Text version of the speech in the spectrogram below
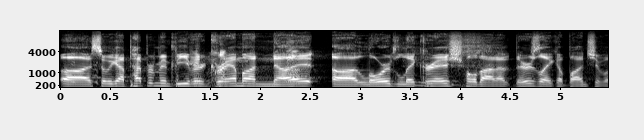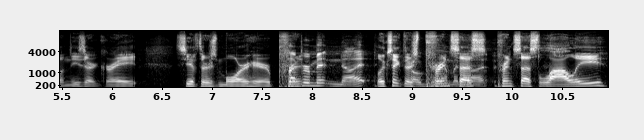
uh, so we got Peppermint Beaver, Grandma Nut, uh, Lord Licorice. Hold on. uh, There's like a bunch of them. These are great. See if there's more here. Prin- Peppermint nut. looks like there's Oh, Princess Princess Lolly.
